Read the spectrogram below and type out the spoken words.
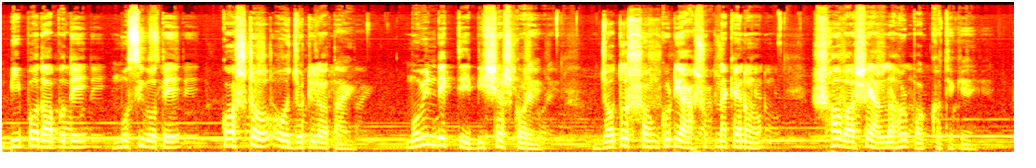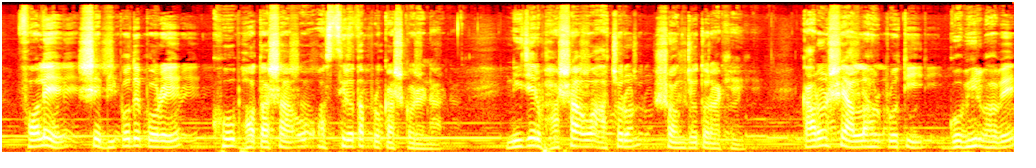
বিপদ আপদে, মুসিবতে, কষ্ট ও জটিলতায়। মমিন ব্যক্তি বিশ্বাস করে, যত সংকটই আসুক না কেন, সব আসে আল্লাহর পক্ষ থেকে। ফলে সে বিপদে পড়ে, ক্ষোভ, হতাশা ও অস্থিরতা প্রকাশ করে না। নিজের ভাষা ও আচরণ সংযত রাখে, কারণ সে আল্লাহর প্রতি গভীরভাবে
